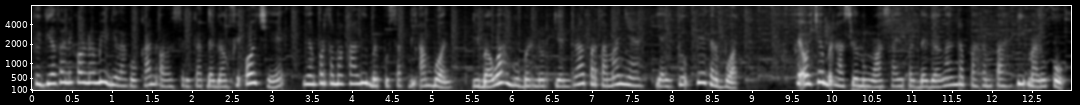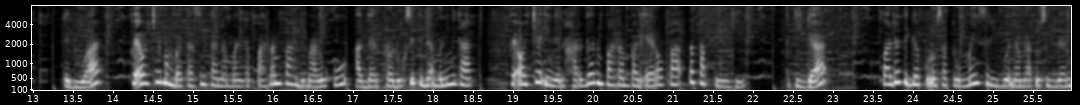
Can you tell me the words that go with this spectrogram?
kegiatan ekonomi dilakukan oleh Serikat Dagang VOC yang pertama kali berpusat di Ambon, di bawah gubernur jenderal pertamanya, yaitu Peter Bot. VOC berhasil menguasai perdagangan rempah-rempah di Maluku. Kedua, VOC membatasi tanaman rempah-rempah di Maluku agar produksi tidak meningkat. VOC ingin harga rempah-rempah di Eropa tetap tinggi. Ketiga, pada 31 Mei 1619,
